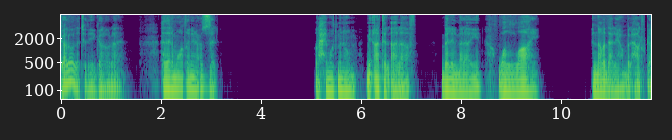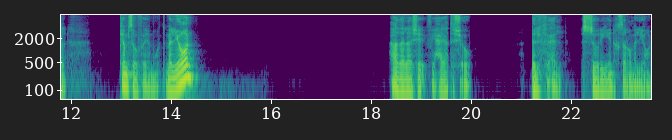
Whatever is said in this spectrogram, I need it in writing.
قالوا له كذي قالوا له هذول المواطنين عزل راح يموت منهم مئات الآلاف بل الملايين. والله إن رد عليهم بالحرف قال كم سوف يموت؟ مليون؟ هذا لا شيء في حياة الشعوب. بالفعل السوريين خسروا مليون.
